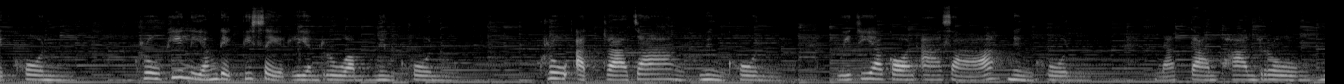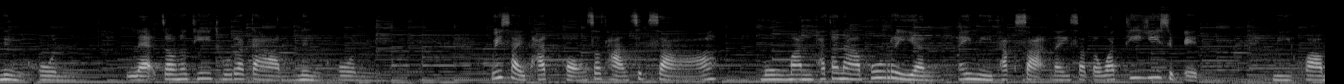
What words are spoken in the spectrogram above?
11 คน ครูพี่เลี้ยงเด็กพิเศษเรียนรวม 1 คน ครูอัตราจ้าง 1 คน วิทยากรอาสา 1 คน นักการพานโรง 1 คน และเจ้าหน้าที่ธุรการ 1 คน วิสัยทัศน์ของสถานศึกษา มุ่งมั่นพัฒนาผู้เรียนให้มีทักษะในศตวรรษที่ 21 มีความ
